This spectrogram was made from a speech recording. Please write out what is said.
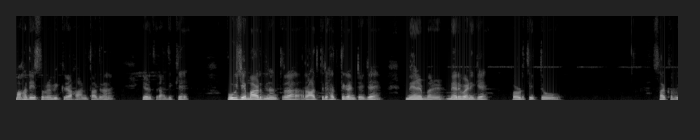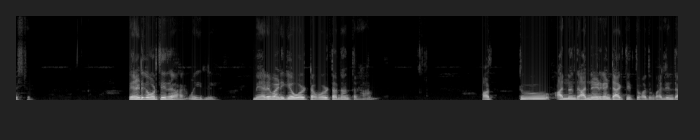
ಮಹದೇಶ್ವರನ ವಿಗ್ರಹ ಅಂತ ಅದನ್ನು ಹೇಳ್ತಾರೆ. ಅದಕ್ಕೆ ಪೂಜೆ ಮಾಡಿದ ನಂತರ ರಾತ್ರಿ ಹತ್ತು ಗಂಟೆಗೆ ಮೆರವಣಿಗೆ ಮೆರವಣಿಗೆ ಹೊರಡ್ತಿತ್ತು. ಸಾಕಷ್ಟು ಮೆರವಣಿಗೆ ಹೊರ್ತಿದ್ದ ಇಲ್ಲಿ ಮೆರವಣಿಗೆ ಹೊರಟ ಹೊರಟ ನಂತರ ಹತ್ತು, ಹನ್ನೊಂದು, ಹನ್ನೆರಡು ಗಂಟೆ ಆಗ್ತಿತ್ತು ಅದು ಅಲ್ಲಿಂದ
